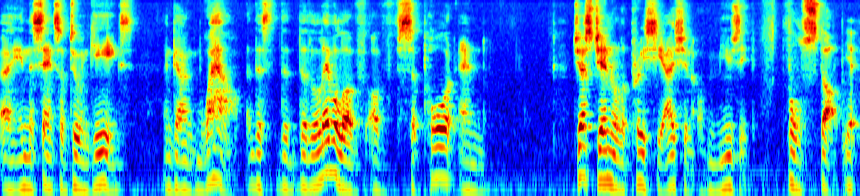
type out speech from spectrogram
uh, in the sense of doing gigs and going, wow, this the, the level of, of support and just general appreciation of music, full stop. Yep.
